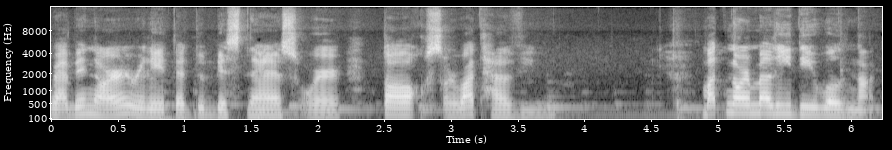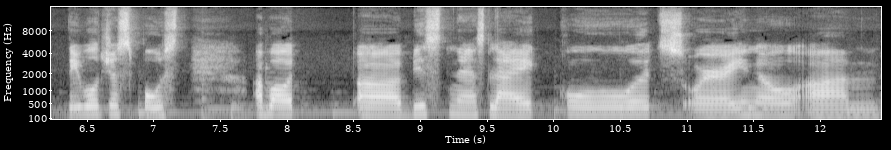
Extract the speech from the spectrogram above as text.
webinar related to business or talks or what have you. But normally they will not. They will just post about uh, business like quotes or you know um,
